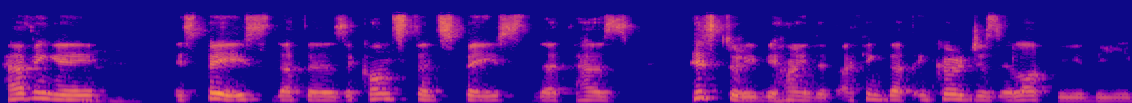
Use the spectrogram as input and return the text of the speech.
Having a, mm-hmm. a space that is a constant space that has history behind it. I think that encourages a lot the the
